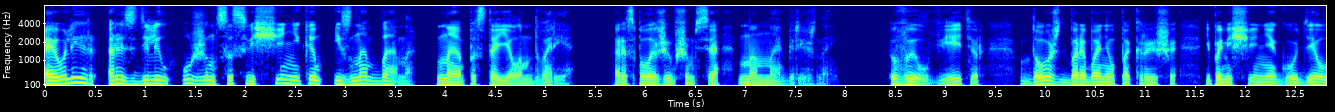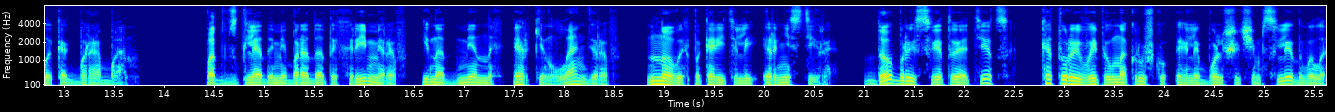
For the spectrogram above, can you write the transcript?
Эолейр разделил ужин со священником из Набана, на постоялом дворе, расположившемся на набережной. Выл ветер, дождь барабанил по крыше, и помещение гудело, как барабан. Под взглядами бородатых риммеров и надменных эркинландеров, новых покорителей Эрнестира, добрый святой отец, который выпил на кружку Эля больше, чем следовало,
